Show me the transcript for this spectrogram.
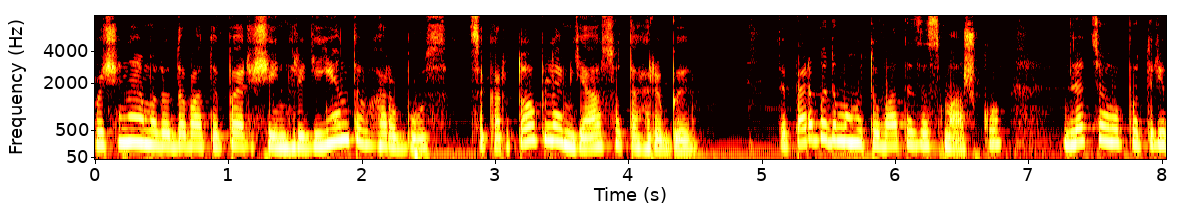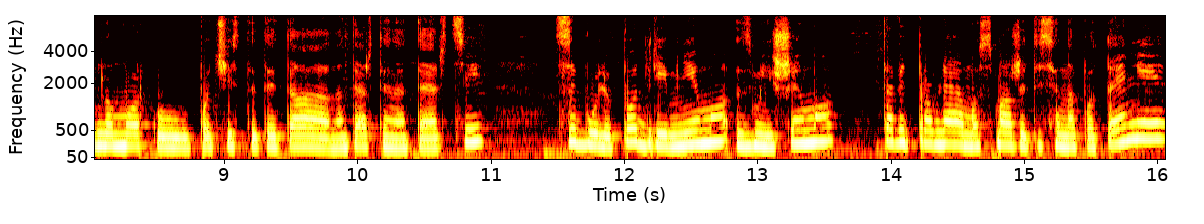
Починаємо додавати перші інгредієнти в гарбуз: це картопля, м'ясо та гриби. Тепер будемо готувати засмажку. Для цього потрібно моркву почистити та натерти на терці. Цибулю подрібнюємо, змішуємо та відправляємо смажитися на пательні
